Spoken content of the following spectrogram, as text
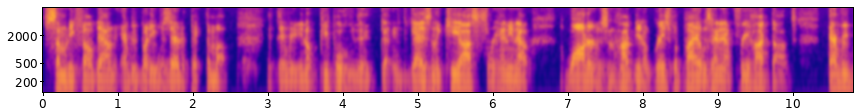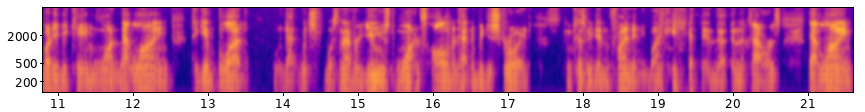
somebody fell down, everybody was there to pick them up. They were, you know, people who the guys in the kiosks were handing out waters and hot, you know, Gray's Papaya was handing out free hot dogs. Everybody became one. That line to give blood, that which was never used once, all of it had to be destroyed because we didn't find anybody in the in the towers. That line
